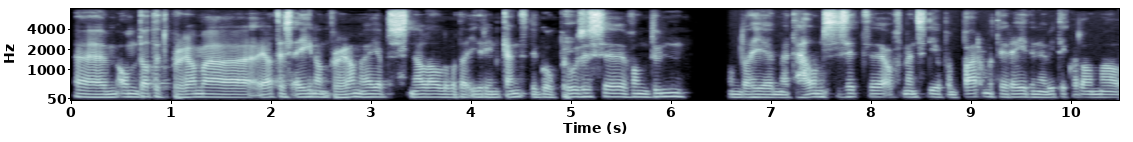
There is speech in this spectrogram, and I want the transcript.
um, omdat het programma, ja, het is eigen aan het programma. Je hebt snel al wat dat iedereen kent, de GoPro's uh, van doen. Omdat je met helms zit of mensen die op een paard moeten rijden en weet ik wat allemaal.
